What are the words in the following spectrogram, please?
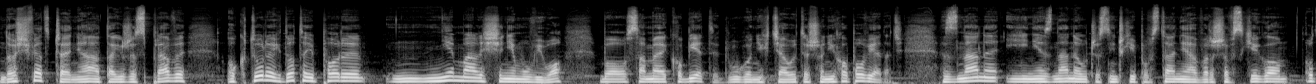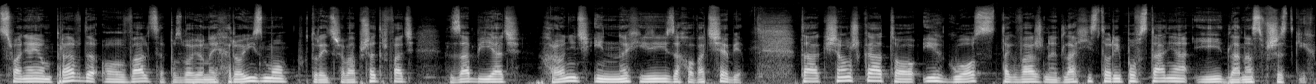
doświadczenia, a także sprawy, o których do tej pory niemal się nie mówiło, bo same kobiety długo nie chciały też o nich opowiadać. Znane i nieznane uczestniczki powstania warszawskiego odsłaniają prawdę o walce pozbawionej heroizmu, w której trzeba przetrwać, zabijać, chronić innych i zachować siebie. Ta książka to ich głos, tak ważny dla historii powstania i dla nas wszystkich.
